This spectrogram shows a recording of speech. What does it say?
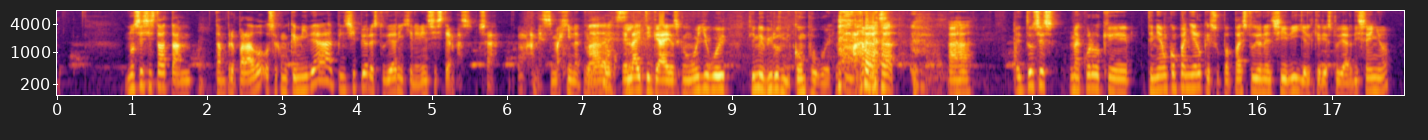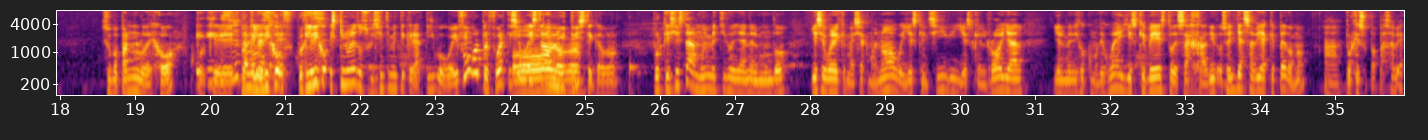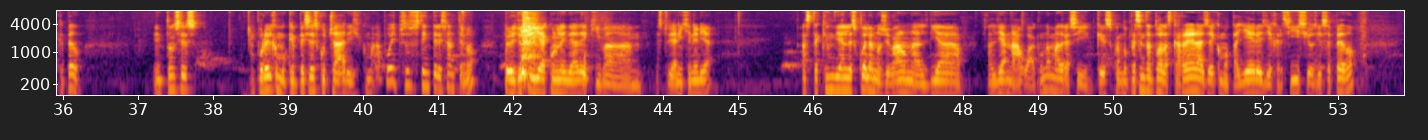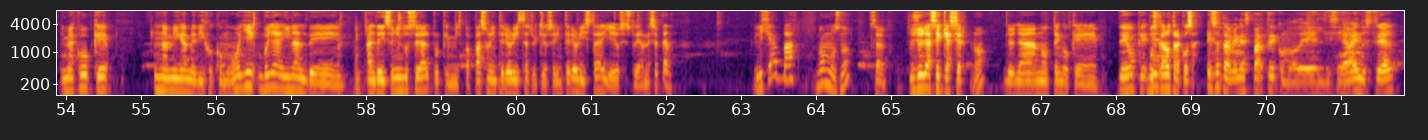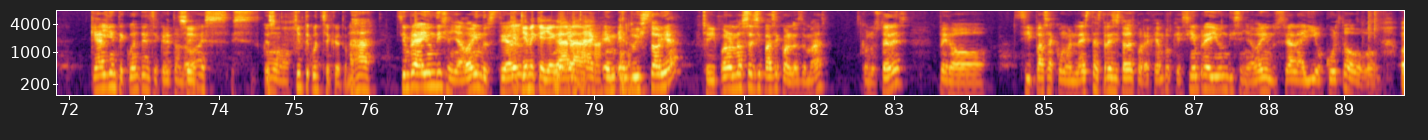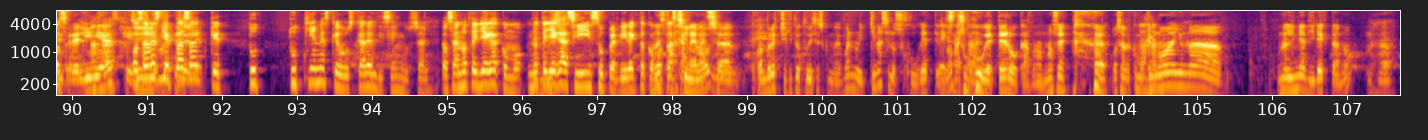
no sé si estaba tan tan preparado, o sea, como que mi idea al principio era estudiar ingeniería en sistemas. O sea, no mames, imagínate. Madres. El IT guy, o sea, como, "Oye, güey, tiene virus mi compu, güey." No mames. Ajá. Entonces me acuerdo que tenía un compañero que su papá estudió en el CD y él quería estudiar diseño. Su papá no lo dejó porque, porque le es- dijo es- porque le dijo es que no eres lo suficientemente creativo, güey. Fue un golpe fuerte. Ese güey Oh, estaba no, muy bro. triste, cabrón. Porque sí estaba muy metido ya en el mundo y ese güey el que me decía como no, güey, es que el CD y es que el Royal y él me dijo como de güey, es que ve esto de Zaha Hadid. O sea, él ya sabía qué pedo, ¿no? Ajá. Porque su papá sabía qué pedo. Entonces, por él como que empecé a escuchar y dije como, ah, güey, pues eso está interesante, ¿no? Pero yo seguía con la idea de que iba a estudiar ingeniería. Hasta que un día en la escuela nos llevaron al día al día náhuac, una madre así, que es cuando presentan todas las carreras, y hay como talleres y ejercicios y ese pedo. Y me acuerdo que una amiga me dijo como, oye, voy a ir al de, al de diseño industrial porque mis papás son interioristas, yo quiero ser interiorista y ellos estudiaron ese pedo. Y le dije, ah, va, vamos, ¿no? O sea, pues yo ya sé qué hacer, ¿no? Yo ya no tengo que Digo que buscar otra cosa. eso también es parte como del diseñador industrial, que alguien te cuente el secreto, ¿no? Sí. Es, es Es- como... ¿Quién te cuenta el secreto, no? Ajá. Siempre hay un diseñador industrial. Que tiene que llegar a- en tu historia. Sí. Bueno, no sé si pase con los demás, con ustedes, pero sí pasa como en estas tres historias, por ejemplo, que siempre hay un diseñador industrial ahí oculto o, O entre líneas. ajá. Que o sabes qué pasa de- que tú tú tienes que buscar el diseño industrial o sea no te llega como no te no es- llega así súper directo como no otras fácil, ¿no? carreras O sea, cuando eres chiquito tú dices como de, bueno, ¿y quién hace los juguetes, no? Pues un juguetero, cabrón, no sé. O sea, como que no hay una una línea directa, ¿no? Ajá.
